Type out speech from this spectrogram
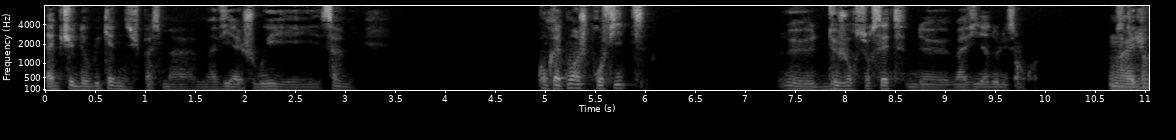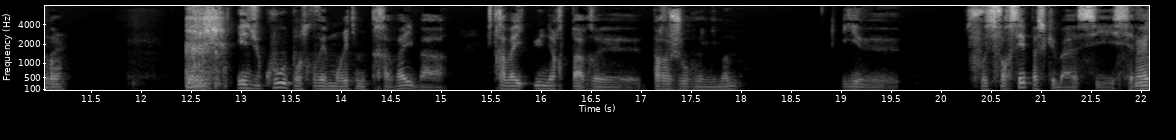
d'habitude, le week-end, je passe ma, ma vie à jouer et ça, mais concrètement, je profite euh, deux jours sur sept de ma vie d'adolescent, quoi. Ouais, je vois. Et du coup, pour trouver mon rythme de travail, bah, travaille une heure par, euh, par jour minimum. Et euh, faut se forcer parce que bah c'est c'est Ouais,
